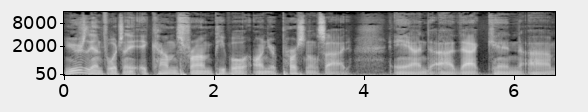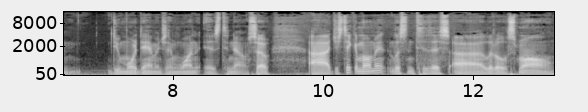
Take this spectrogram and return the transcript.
usually, unfortunately, it comes from people on your personal side and uh, that can um, do more damage than one is to know. So uh, just take a moment, listen to this uh, little small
